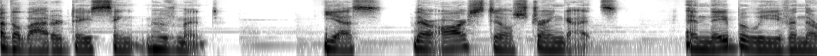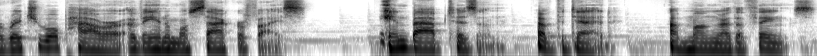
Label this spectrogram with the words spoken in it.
of the Latter day Saint movement. Yes, there are still Strangites, and they believe in the ritual power of animal sacrifice and baptism of the dead, among other things.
